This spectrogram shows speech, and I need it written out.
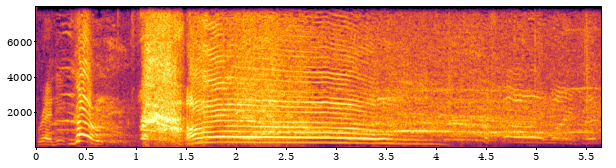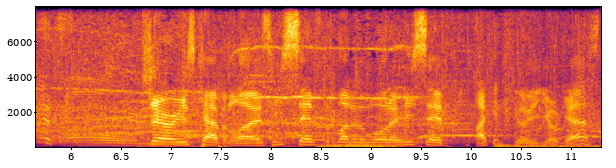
Ready. Go. Jerry's capitalized. He sensed the blood in the water. He said, I can feel you're gassed.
